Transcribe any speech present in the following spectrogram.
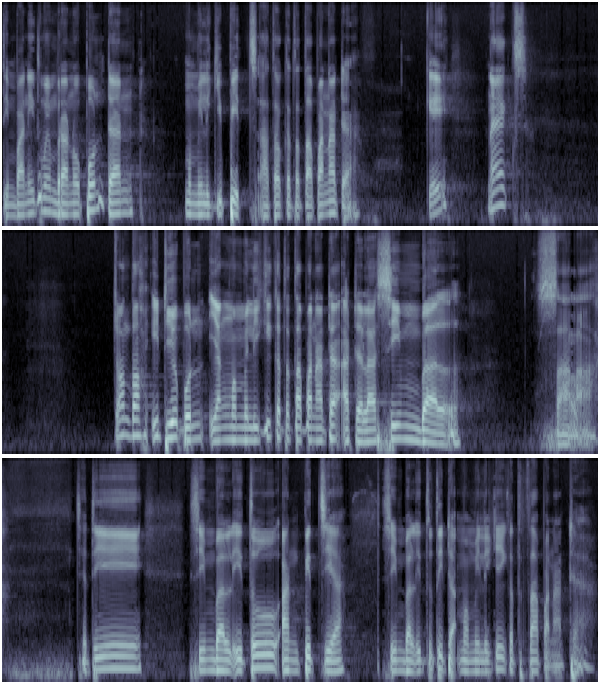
Timpani itu membrano pun dan memiliki pitch atau ketetapan nada. Oke, next. Contoh idiopun yang memiliki ketetapan nada adalah simbal. Salah. Jadi simbal itu unpitch ya. Simbal itu tidak memiliki ketetapan nada.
